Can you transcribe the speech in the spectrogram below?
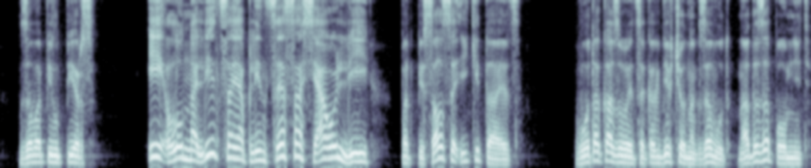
– завопил Перс. «И луннолицая принцесса Сяо Ли», – подписался и китаец. «Вот оказывается, как девчонок зовут, надо запомнить».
